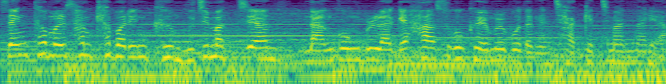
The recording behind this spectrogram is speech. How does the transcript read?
생텀을 삼켜버린 그 무지막지한 난공불락의 하수구 괴물보다는 작겠지만 말이야.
